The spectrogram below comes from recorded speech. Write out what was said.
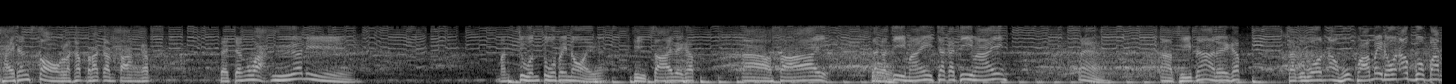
ใช้ทั้งศอกแหละครับรักกันตังครับ แต่จังหวะเงื้อนี่ มันจวนตัวไปหน่อยครับถีบซ้ายไปครับอ้าวซ้ายจักรจี้ไหมจักรจี้ไหมแหมอ่าถีบหน้าเลยครับจักรวลเอาหุกขวาไม่โดนเอาบวกหมัด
